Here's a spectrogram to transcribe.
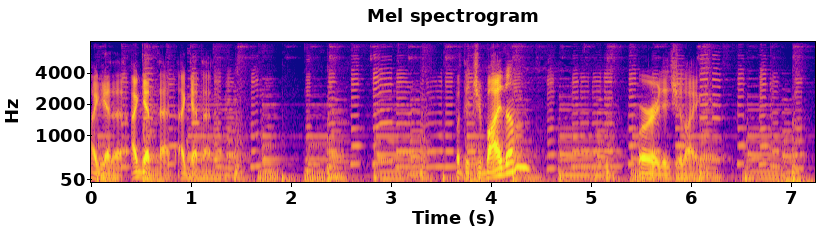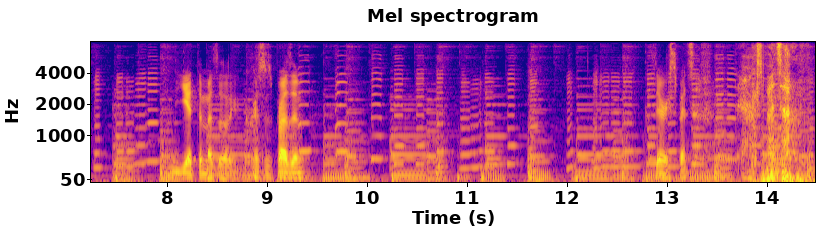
I get it. I get that. I get that. But did you buy them? Or did you like get them as a Christmas present? They're expensive. They're expensive.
